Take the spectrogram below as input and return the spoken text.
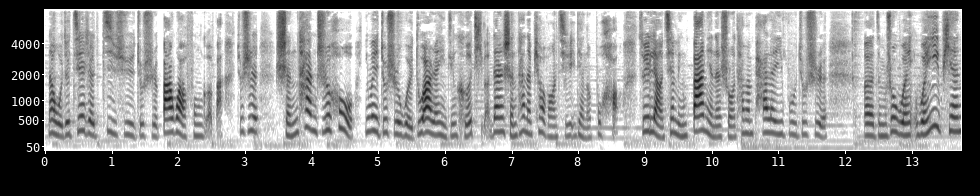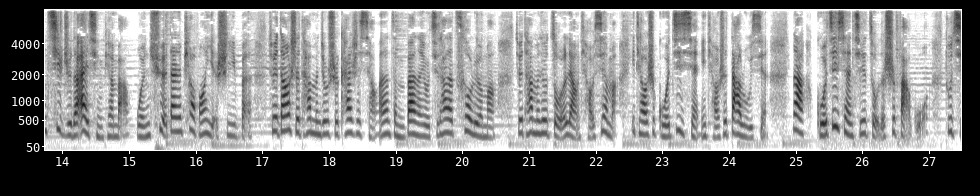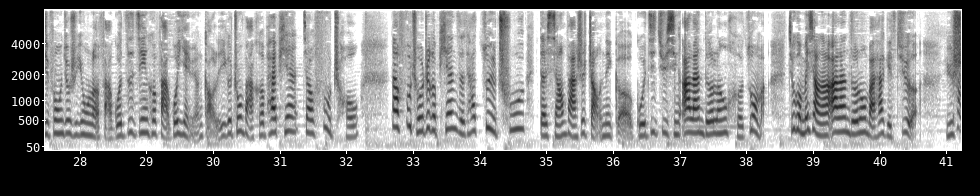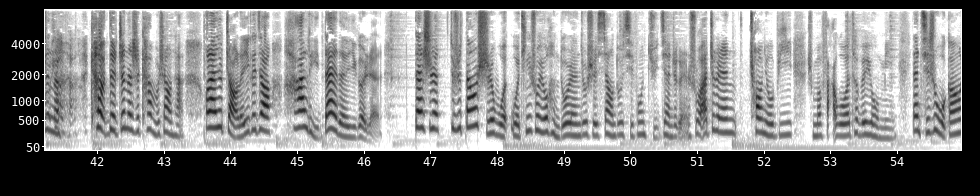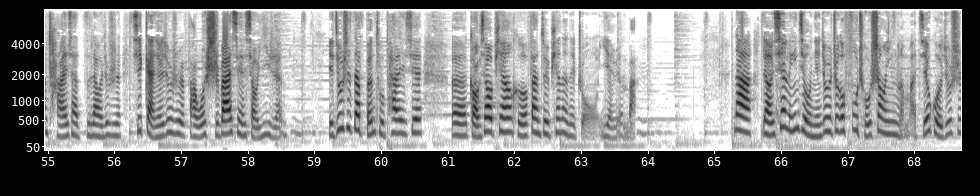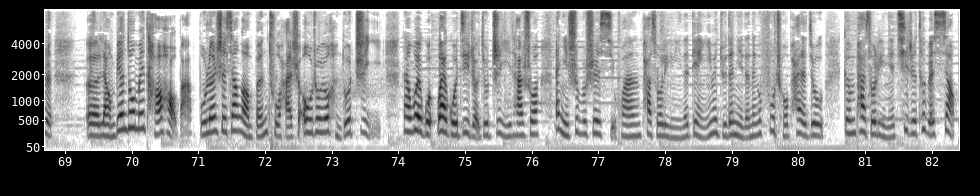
那我就接着继续，就是八卦风格吧。就是神探之后，因为就是韦都二人已经合体了，但是神探的票房其实一点都不好，所以两千零八年的时候，他们拍了一部就是，呃，怎么说文文艺片气质的爱情片吧，文雀，但是票房也是一本。所以当时他们就是开始想，啊，怎么办呢？有其他的策略吗？所以他们就走了两条线嘛，一条是国际线，一条是大陆线。那国际线其实走的是法国，杜琪峰就是用了法国资金和法国演员搞。搞了一个中法合拍片，叫《复仇》。那《复仇》这个片子，他最初的想法是找那个国际巨星阿兰·德隆合作嘛，结果没想到阿兰·德隆把他给拒了。于是呢，看对，真的是看不上他。后来就找了一个叫哈里戴的一个人。但是就是当时我我听说有很多人就是向杜琪峰举荐这个人，说啊这个人超牛逼，什么法国特别有名。但其实我刚刚查了一下资料，就是其实感觉就是法国十八线小艺人，也就是在本土拍了一些呃搞笑片和犯罪片的那种演员吧。那两千零九年就是这个复仇上映了嘛，结果就是。呃，两边都没讨好吧？不论是香港本土还是欧洲，有很多质疑。那外国外国记者就质疑他说：“哎，你是不是喜欢帕索里尼的电影？因为觉得你的那个复仇拍的就跟帕索里尼气质特别像。”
